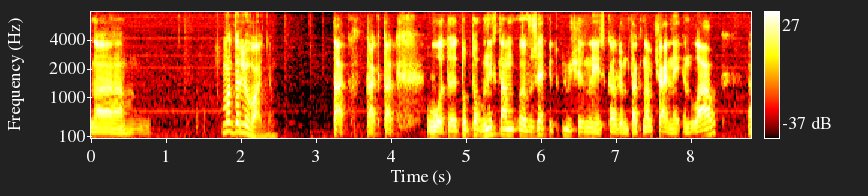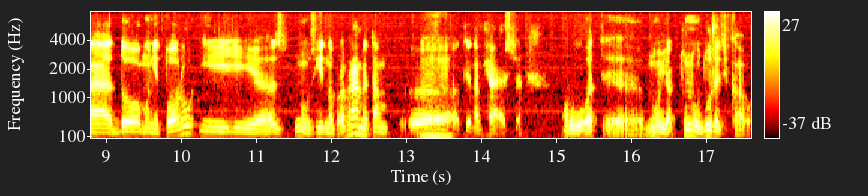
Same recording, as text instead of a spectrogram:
на Моделювання. так, так, так. От, е, тобто в них там вже підключений, скажімо так, навчальний енлав е, до монітору, і е, ну, згідно програми, там е, ти навчаєшся. От, е, ну, як, ну, дуже цікаво.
